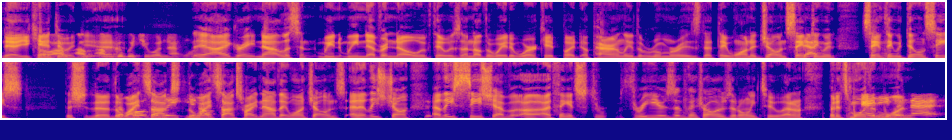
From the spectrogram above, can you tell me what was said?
Yeah, you can't So do I'm, it. I'm, I'm good with you on that one. Yeah, I agree. Now, listen, we we never know if there was another way to work it, but apparently the rumor is that they wanted Jones. Same That- thing with same thing with Dylan Cease. The the, the White Sox the know- White Sox right now they want Jones, and at least Jones at least Cease you have uh, I think it's th- three years of control or is it only two? I don't know, but it's more than one. that,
